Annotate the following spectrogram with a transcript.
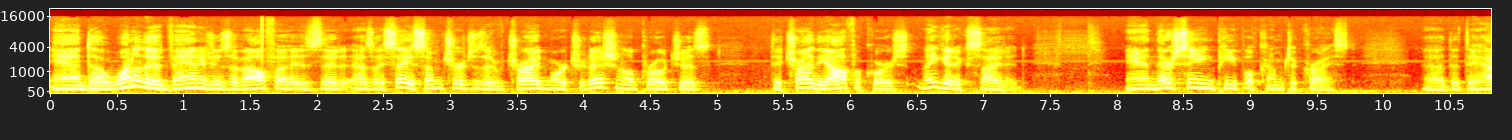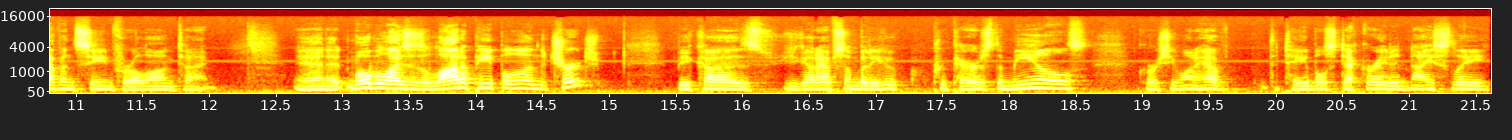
And uh, one of the advantages of Alpha is that, as I say, some churches that have tried more traditional approaches they try the Alpha course, they get excited. And they're seeing people come to Christ uh, that they haven't seen for a long time. And it mobilizes a lot of people in the church because you got to have somebody who prepares the meals. Of course, you want to have the tables decorated nicely.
